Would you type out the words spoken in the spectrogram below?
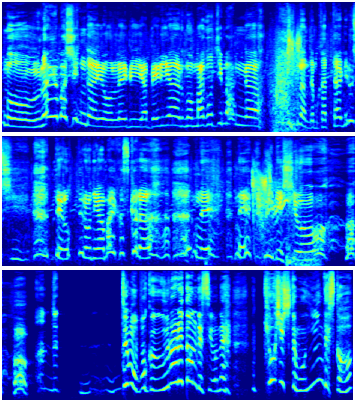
もう羨ましいんだよレビーやベリアールの孫自慢が。何でも買ってあげるしデロッテロに甘やかすから。ねねいいでしょで でも僕売られたんですよね。拒否してもいいんですか？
